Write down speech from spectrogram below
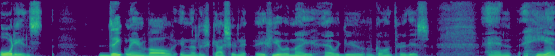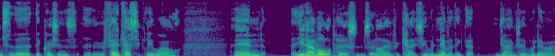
audience deeply involved in the discussion. If you were me, how would you have gone through this? And he answered the, the questions uh, fantastically well. And, you know, of all the persons that I ever coached, you would never think that James Hird would ever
